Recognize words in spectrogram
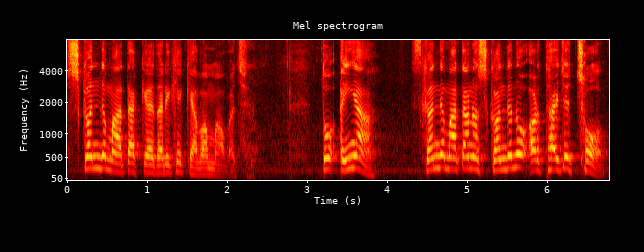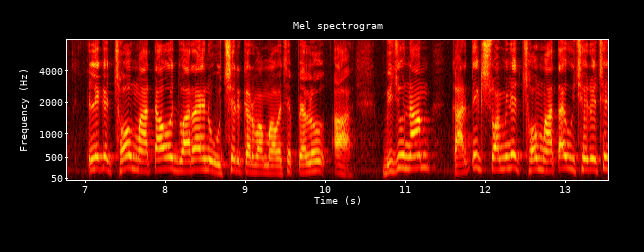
સ્કંદ માતા કે તરીકે કહેવામાં આવે છે. તો અહીંયા સ્કંદ માતાનો સ્કંદનો અર્થ થાય છે છ. એટલે કે છ માતાઓ દ્વારા એનો ઉછેર કરવામાં આવે છે. પહેલો આ. બીજું નામ કાર્તિક સ્વામીને છ માતાએ ઉછેર્યો છે,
